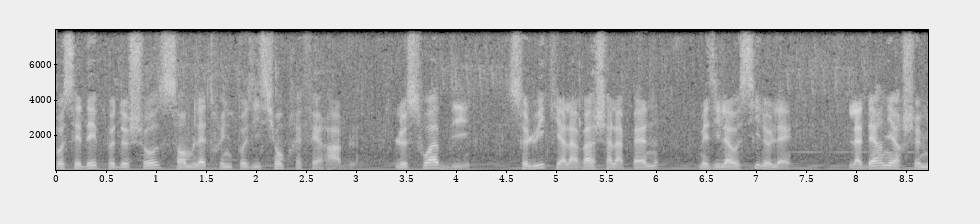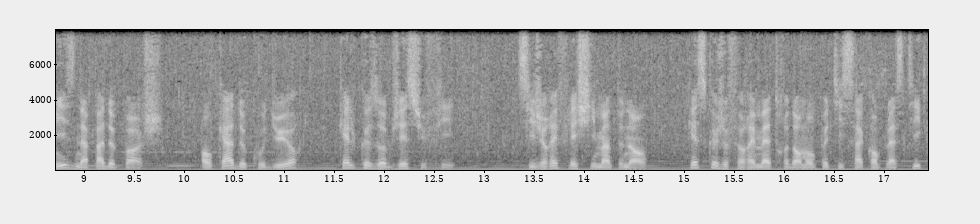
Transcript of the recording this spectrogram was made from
Posséder peu de choses semble être une position préférable. Le swab dit, celui qui a la vache a la peine, mais il a aussi le lait. La dernière chemise n'a pas de poche. En cas de coup dur, quelques objets suffisent. Si je réfléchis maintenant, qu'est-ce que je ferais mettre dans mon petit sac en plastique?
